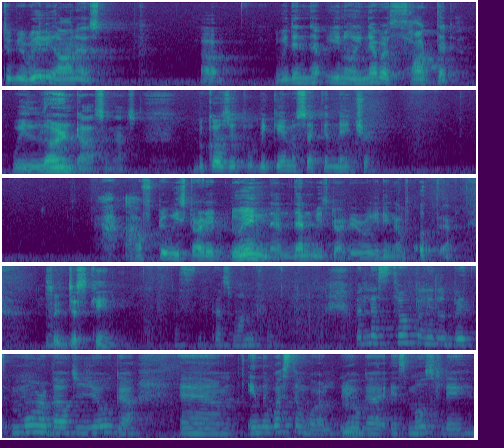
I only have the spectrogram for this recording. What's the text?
To be really honest, uh, we didn't have, you know, we never thought that we learned asanas because it became a second nature. After we started doing them, then we started reading about them. So it just came. That's, that's wonderful. But let's talk a little bit more about yoga. Um, in the Western world, Mm. yoga is mostly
